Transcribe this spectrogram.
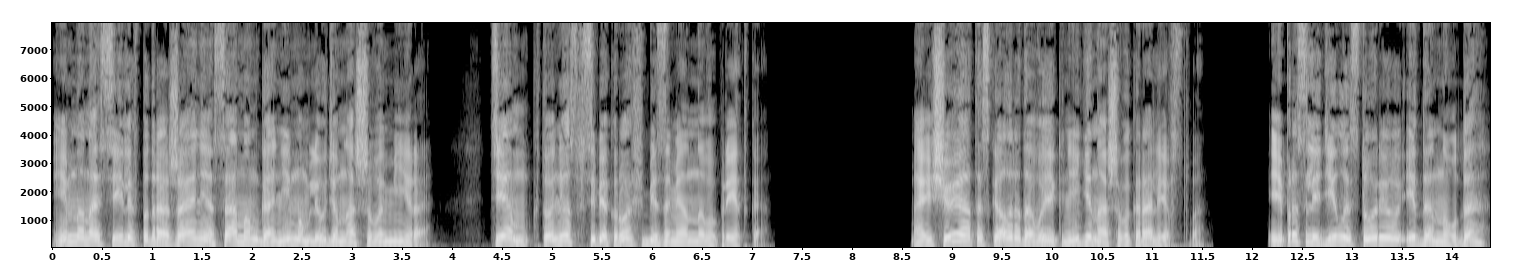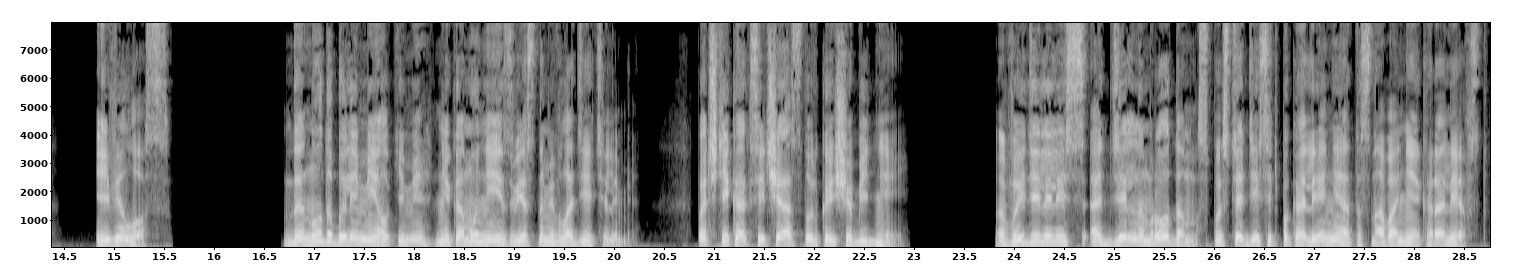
им наносили в подражание самым гонимым людям нашего мира, тем, кто нес в себе кровь безымянного предка. А еще я отыскал родовые книги нашего королевства и проследил историю и Денуда, и Велос. Денуда были мелкими, никому неизвестными владетелями. Почти как сейчас, только еще бедней. Выделились отдельным родом спустя 10 поколений от основания королевств.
